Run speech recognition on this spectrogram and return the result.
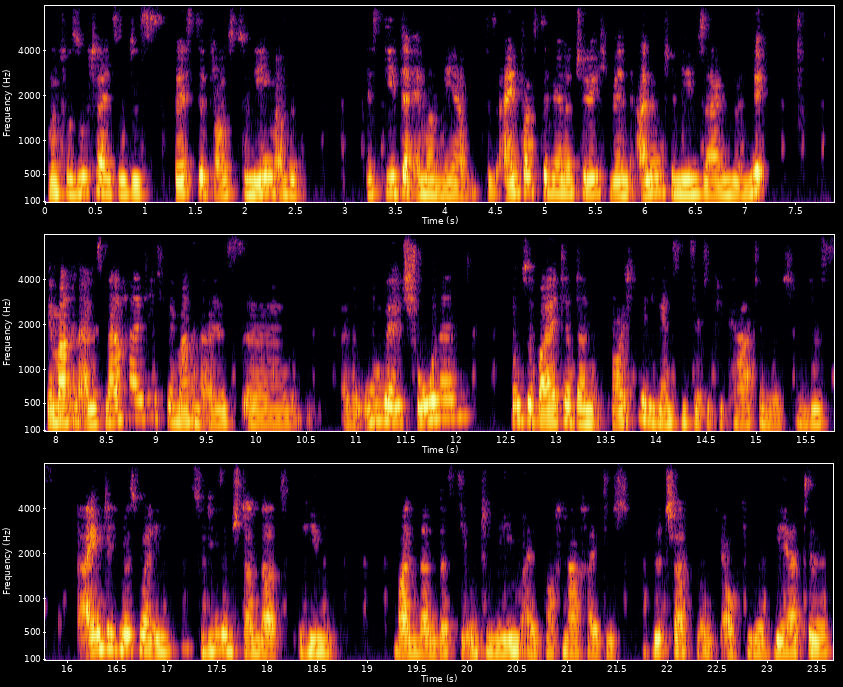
Man versucht halt so das Beste draus zu nehmen, aber es geht da immer mehr. Das Einfachste wäre natürlich, wenn alle Unternehmen sagen würden, nee, wir machen alles nachhaltig, wir machen alles äh, also umweltschonend und so weiter, dann bräuchten wir die ganzen Zertifikate nicht. Und das, eigentlich müssen wir in, zu diesem Standard hinwandern, dass die Unternehmen einfach nachhaltig wirtschaften und auch ihre Werte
